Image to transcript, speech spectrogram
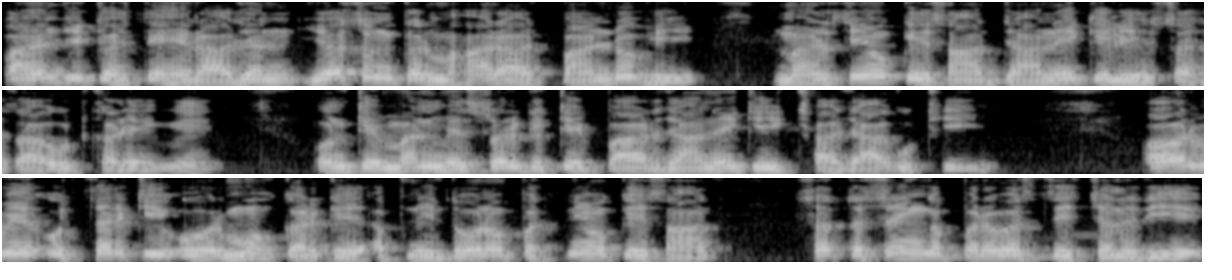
पायन जी कहते हैं, राजन, यह सुनकर महाराज पांडु भी महर्षियों के साथ जाने के लिए सहसा उठ खड़े हुए। उनके मन में स्वर्ग के पार जाने की इच्छा जाग उठी और वे उत्तर की ओर मुँह करके अपनी दोनों पत्नियों के साथ सतश्रृंग पर्वत से चल दिए।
